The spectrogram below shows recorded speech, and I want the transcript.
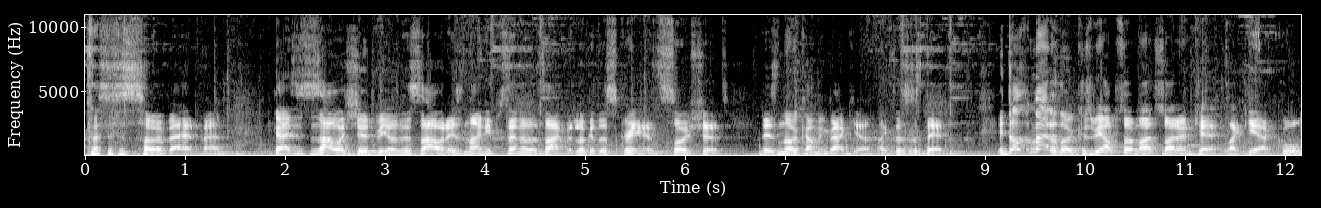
this is so bad, man. Guys, this is how it should be, or this is how it is 90% of the time, but look at the screen, it's so shit. There's no coming back here, like this is dead. It doesn't matter though, because we up so much, so I don't care. Like, yeah, cool.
